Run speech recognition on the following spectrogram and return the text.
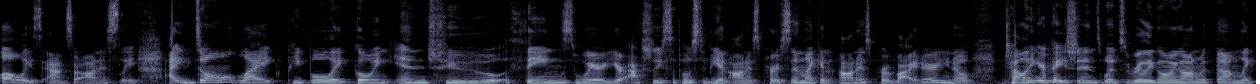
always answer honestly. I don't like people like going into things where you're actually supposed to be an honest person like an honest provider you know telling your patients what's really going on with them. Like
